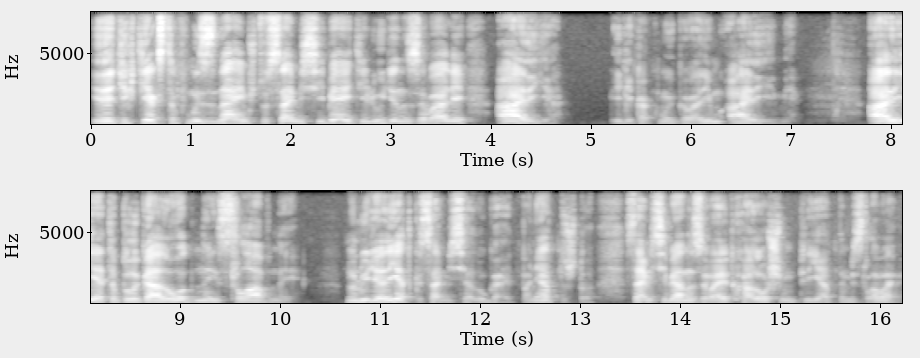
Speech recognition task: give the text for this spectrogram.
Из этих текстов мы знаем, что сами себя эти люди называли ария, или, как мы говорим, ариями. Ария – это благородные, славные. Но люди редко сами себя ругают. Понятно, что сами себя называют хорошими, приятными словами.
